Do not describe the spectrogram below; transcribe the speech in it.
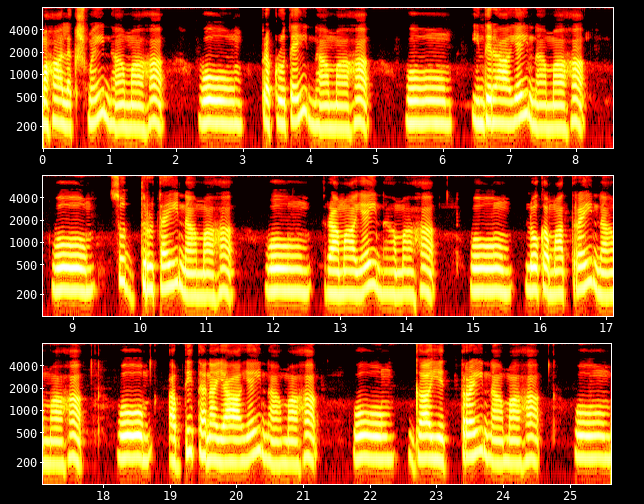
महालक्ष्म्यै नामः। ॐ प्रकृतै नामः। ॐ इन्दिरायै नामः। ॐ सुधृतै नामः। ॐ रामायै नामः। ॐ लोकमात्रै लोकमात्र्ययना ॐ अब्धितनयायै नामः। ॐ गायत्र्यै गायत्र्यैना ॐ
